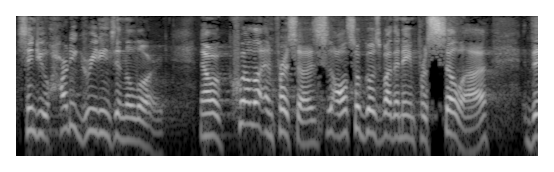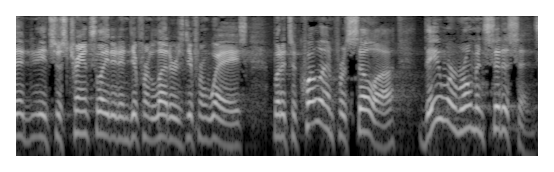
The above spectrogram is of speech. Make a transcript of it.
send you hearty greetings in the Lord. Now, Aquila and Prisca also goes by the name Priscilla that it's just translated in different letters, different ways. But it's Aquila and Priscilla. They were Roman citizens.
